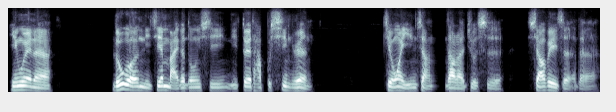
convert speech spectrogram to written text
因为呢，如果你今天买个东西，你对它不信任，就会影响到了就是消费者的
